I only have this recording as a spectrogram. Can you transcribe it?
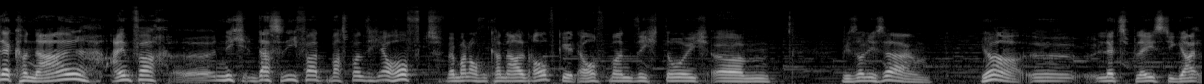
der Kanal einfach äh, nicht das liefert, was man sich erhofft. Wenn man auf den Kanal drauf geht, erhofft man sich durch, ähm, wie soll ich sagen, ja, äh, Let's Plays, die geil.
